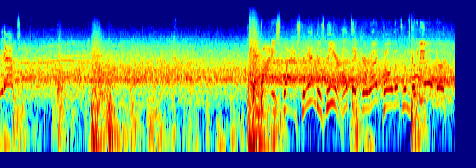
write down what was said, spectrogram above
Look out! The body splash. The end is near. I think you're right, Cole. This one's going to be over.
